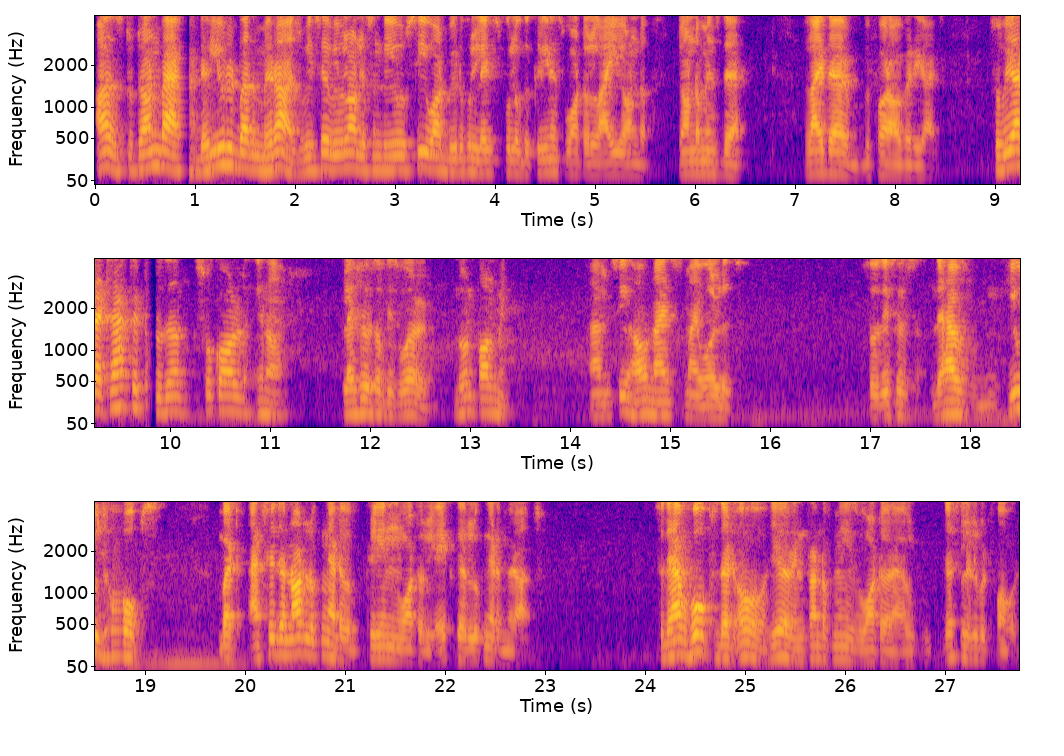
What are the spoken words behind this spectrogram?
us to turn back, deluded by the mirage, we say, We will not listen to you. See what beautiful lakes full of the cleanest water lie yonder. Yonder means there, lie there before our very eyes. So we are attracted to the so called, you know, pleasures of this world. Don't call me. And see how nice my world is. So this is, they have huge hopes. But actually, they're not looking at a clean water lake, they're looking at a mirage. So they have hopes that, oh, here in front of me is water. I'll just a little bit forward.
